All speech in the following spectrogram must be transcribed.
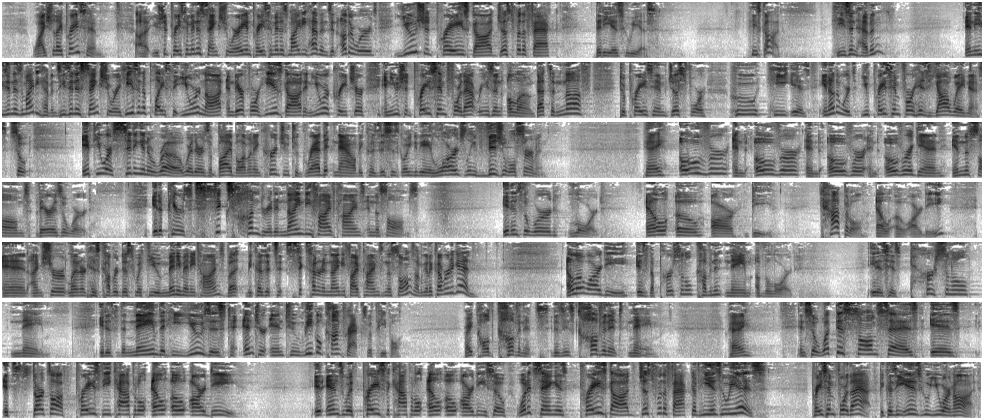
Why should I praise him? Uh, you should praise him in his sanctuary and praise him in his mighty heavens. In other words, you should praise God just for the fact that he is who he is. He's God. He's in heaven. And he's in his mighty heavens. He's in his sanctuary. He's in a place that you are not, and therefore he is God and you are a creature, and you should praise him for that reason alone. That's enough to praise him just for who he is. In other words, you praise him for his Yahwehness. So, if you are sitting in a row where there is a Bible, I'm going to encourage you to grab it now because this is going to be a largely visual sermon. Okay? Over and over and over and over again in the Psalms, there is a word. It appears 695 times in the Psalms. It is the word Lord. L-O-R-D. capital L-O-R-D. And I'm sure Leonard has covered this with you many, many times, but because it's 695 times in the Psalms, I'm going to cover it again. L-O-R-D is the personal covenant name of the Lord. It is his personal name. It is the name that he uses to enter into legal contracts with people. Right? Called covenants. It is his covenant name. Okay? And so what this psalm says is, it starts off, praise the capital L-O-R-D. It ends with praise the capital L-O-R-D. So what it's saying is praise God just for the fact of He is who He is. Praise Him for that because He is who you are not.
